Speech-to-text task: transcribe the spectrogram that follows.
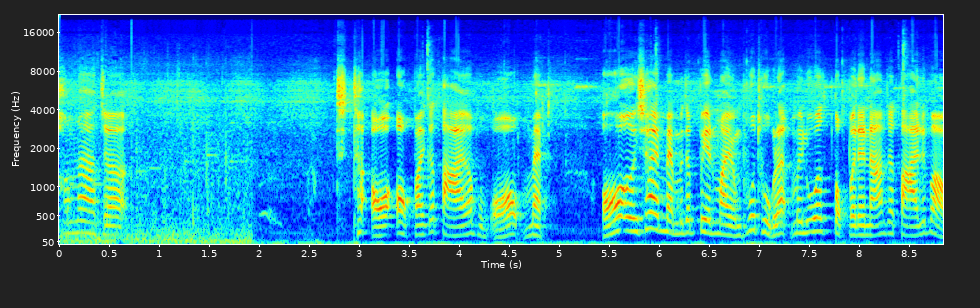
ข้างหน้าจะถ้าอ๋อออกไปก็ตายครับผมอ๋อแมปอ๋อเออใช่แมปมันจะเปลี่ยนใหม่ผมพูดถูกแล้วไม่รู้ว่าตกไปในน้ำจะตายหรือเปล่า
